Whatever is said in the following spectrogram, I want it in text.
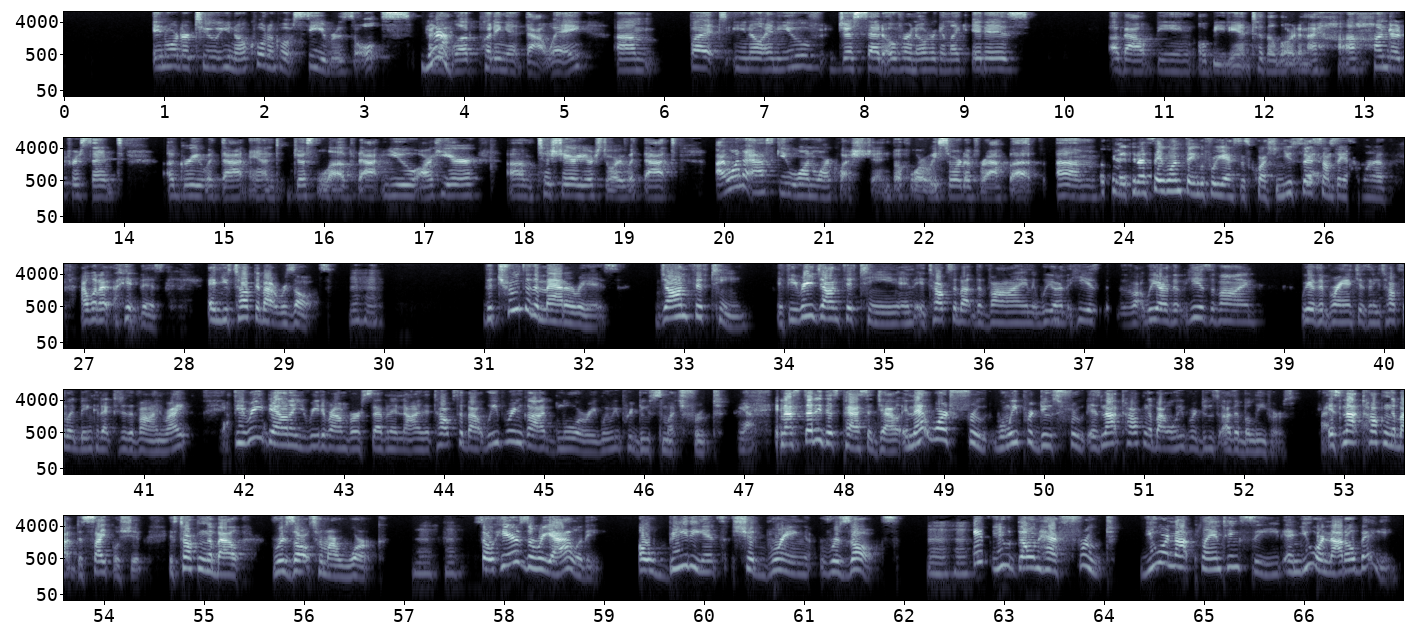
in order to you know quote unquote see results. Yeah. i don't love putting it that way. Um but you know and you've just said over and over again like it is about being obedient to the lord and i 100% agree with that and just love that you are here um, to share your story with that I want to ask you one more question before we sort of wrap up. Um, okay, can I say one thing before you ask this question? You said yes. something I want to I want to hit this, and you talked about results. Mm-hmm. The truth of the matter is, John 15. If you read John 15, and it talks about the vine, we are the, he is we are the he is the vine, we are the branches, and he talks about being connected to the vine, right? Yeah. If you read down and you read around verse seven and nine, it talks about we bring God glory when we produce much fruit. Yeah. And I studied this passage out, and that word fruit, when we produce fruit, is not talking about when we produce other believers. Right. It's not talking about discipleship. It's talking about results from our work. Mm-hmm. So here's the reality obedience should bring results. Mm-hmm. If you don't have fruit, you are not planting seed and you are not obeying.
